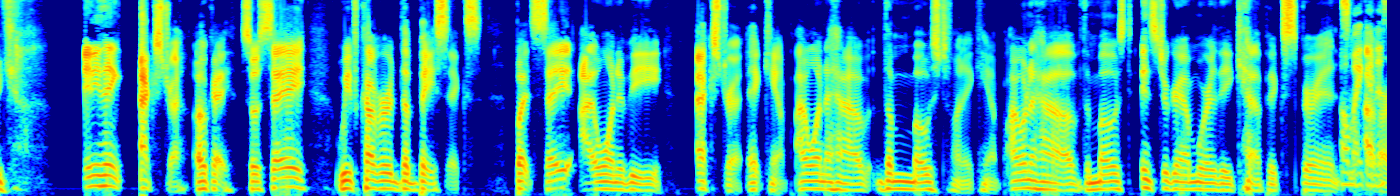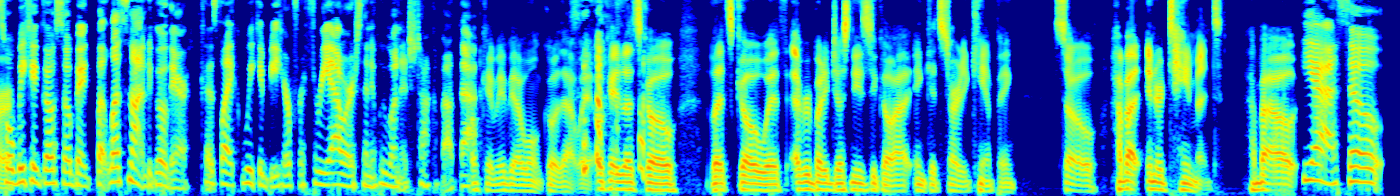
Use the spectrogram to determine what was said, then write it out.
anything extra. Okay. So say we've covered the basics, but say I want to be extra at camp. I want to have the most fun at camp. I want to have the most Instagram worthy camp experience. Oh my goodness. ever. Well, we could go so big, but let's not go there because like we could be here for three hours then if we wanted to talk about that. Okay, maybe I won't go that way. Okay, let's go. Let's go with everybody just needs to go out and get started camping. So, how about entertainment? How about Yeah. So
